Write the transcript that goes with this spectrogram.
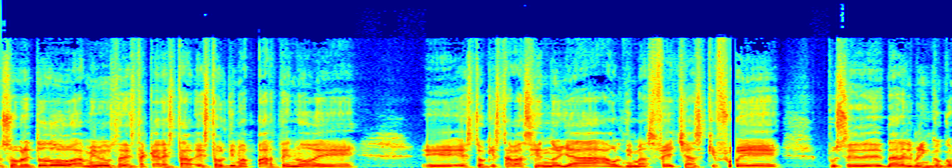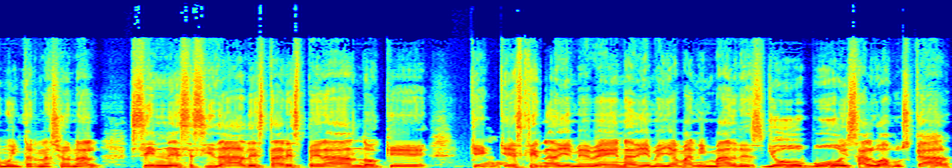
sobre todo, a mí me gustaría destacar esta, esta última parte, ¿no? De eh, esto que estaba haciendo ya a últimas fechas, que fue pues eh, dar el brinco como internacional sin necesidad de estar esperando que, que, es que nadie me ve, nadie me llama ni madres. Yo voy, salgo a buscar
